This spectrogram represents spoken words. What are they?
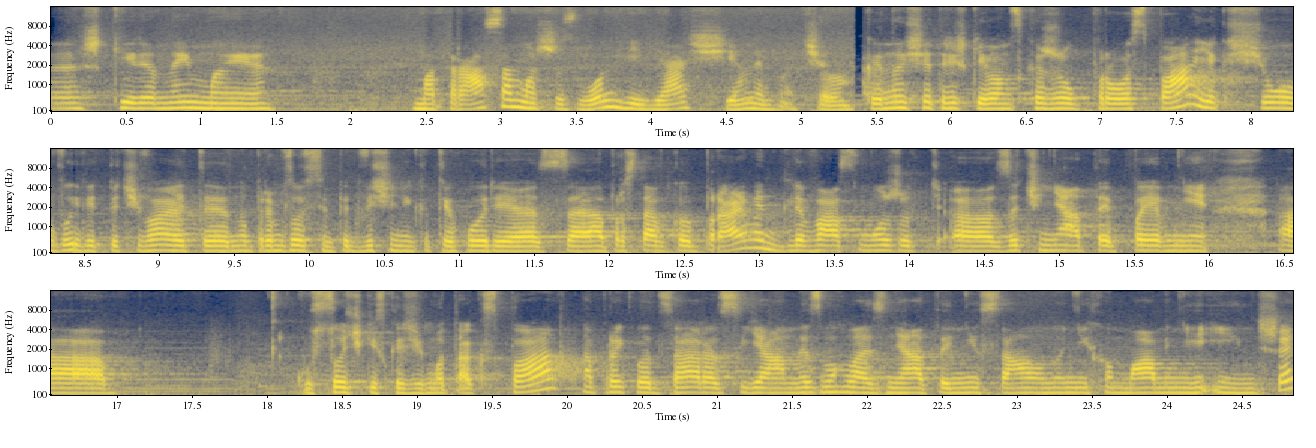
Е, Шкіряними матрасами шезлонги я ще не бачила. Ну ще трішки вам скажу про спа. Якщо ви відпочиваєте ну прям зовсім підвищені категорії з проставкою Private, для вас можуть е, зачиняти певні. е, Кусочки, скажімо так, спа. Наприклад, зараз я не змогла зняти ні сауну, ні хамам, ні інше,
